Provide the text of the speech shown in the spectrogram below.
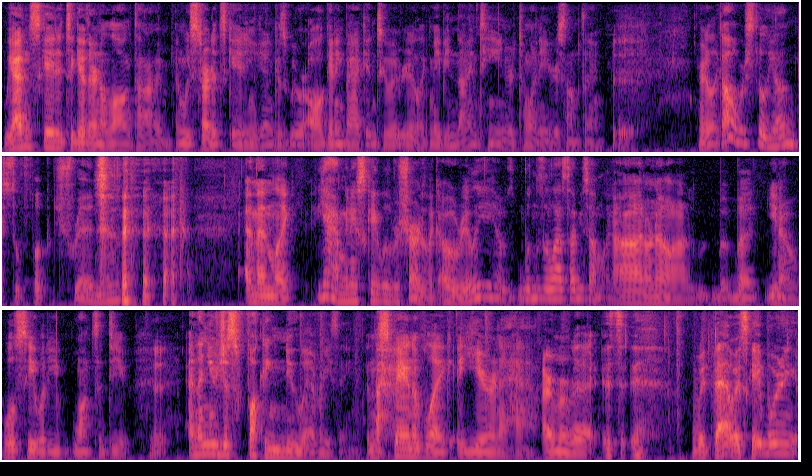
we hadn't skated together in a long time, and we started skating again because we were all getting back into it. We were like maybe nineteen or twenty or something. We were like, oh, we're still young, still fucking shred. man." and then like, yeah, I'm gonna skate with Richard. Like, oh, really? When's the last time you saw him? Like, "Ah, I don't know, uh, but, but you know, we'll see what he wants to do. Yeah. And then you just fucking knew everything in the span of like a year and a half. I remember that. It's with that with skateboarding.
